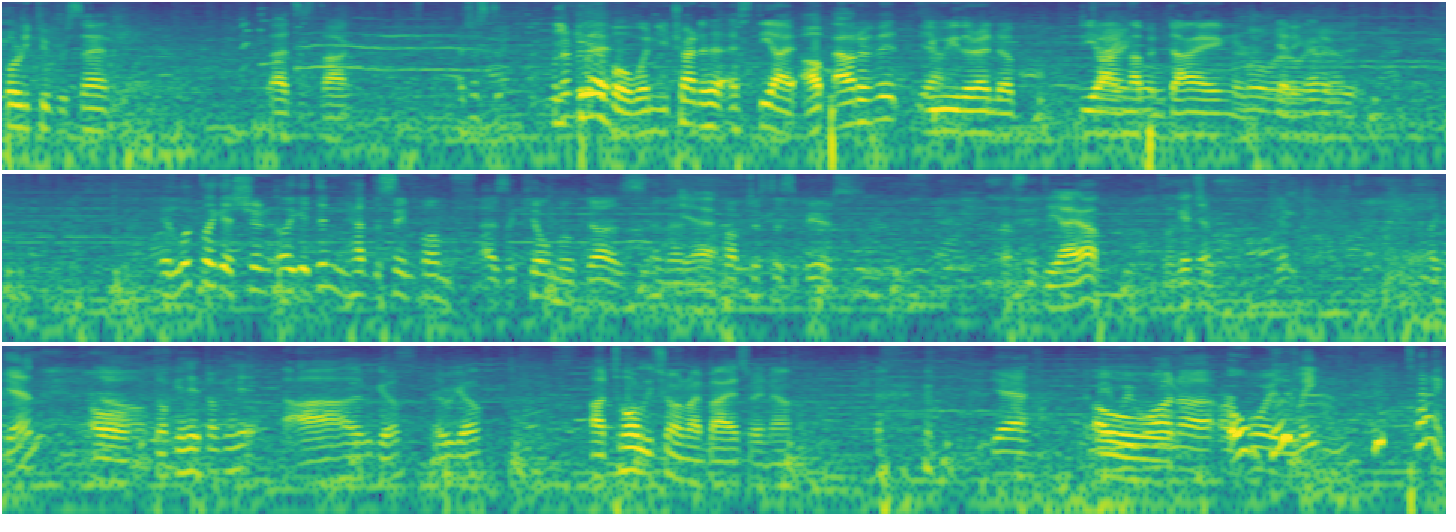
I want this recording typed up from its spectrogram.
42%. That's a stock. I just whenever gamble when you try to SDI up out of it. Yeah. You either end up DIing Dying up and dying or getting early, out of yeah. it. It looked like it shouldn't, like it didn't have the same oomph as a kill move does, and then Yeah. Puff just disappears. That's the DI up. Look at Yep. you. Yep. Again? Oh, No. don't get hit, don't get hit. Ah, there we go. There we go. I'm totally showing my bias right now. Yeah. I mean, we Oh. won uh, our Oh, boy good. Leighton. Good tech.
